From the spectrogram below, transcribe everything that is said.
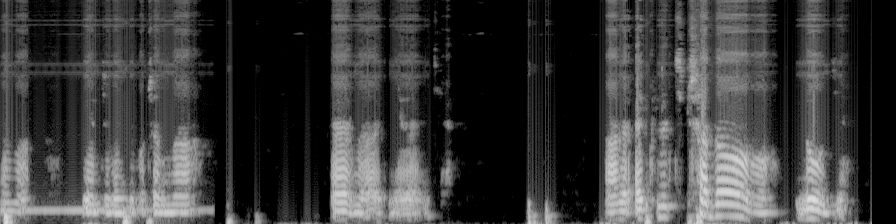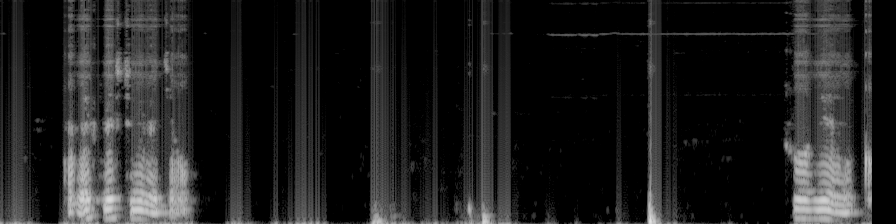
Ona, nie wiem czy będzie potrzebna. E, nawet nie będzie. Ale leci czadowo, ludzie. Tak ek jeszcze nie leciał. Człowieku.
